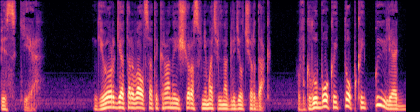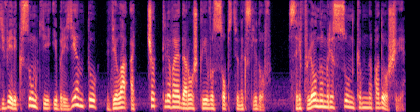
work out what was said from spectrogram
Песке. Георгий оторвался от экрана и еще раз внимательно оглядел чердак. В глубокой топкой пыли от двери к сумке и брезенту вела от отчетливая дорожка его собственных следов, с рифленым рисунком на подошве,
